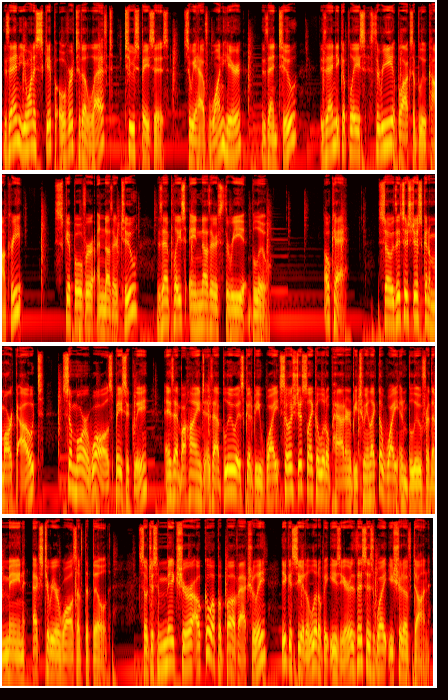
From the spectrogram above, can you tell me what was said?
Then you want to skip over to the left two spaces. So we have one here, then two, then you could place three blocks of blue concrete, skip over another two, then place another three blue. Okay, so this is just gonna mark out some more walls basically, and then behind that blue is gonna be white, so it's just like a little pattern between like the white and blue for the main exterior walls of the build. So just make sure, I'll go up above actually, you can see it a little bit easier, this is what you should have done.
